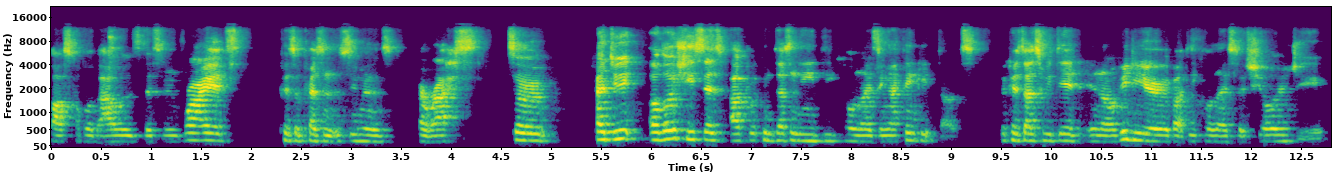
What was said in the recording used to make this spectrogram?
past couple of hours, there's been riots because of President Zuma's arrest. So I do, although she says African doesn't need decolonizing, I think it does. Because as we did in our video about decolonized sociology,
